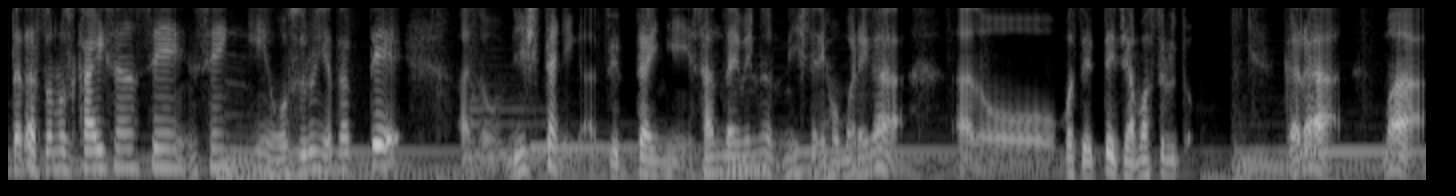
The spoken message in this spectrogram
ただその解散宣言をするにあたって、あの、西谷が絶対に、三代目の西谷誉が、あのまあ、絶対邪魔すると。から、まあ、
